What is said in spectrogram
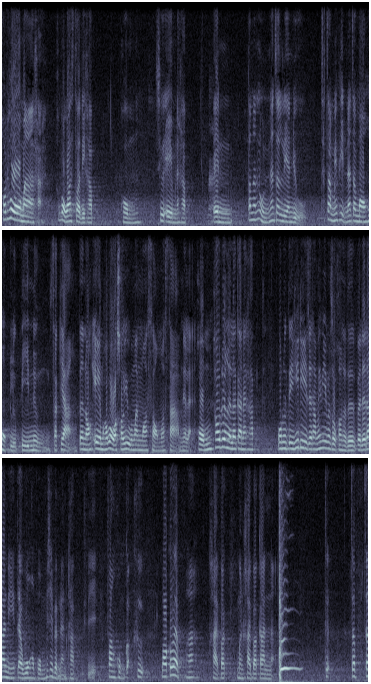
เขาโทรมาค่ะ เขาบอกว่าสวัสดีครับ ผมชื่อเอมนะครับ เป็นตอนนั้นหนูน่าจะเรียนอยู่ ถ้าจำไม่ผิดน่าจะม .6 หรือปีหนึ่งสักอย่าง แต่น้องเอมเขาบอกว่าเขาอยู่ประมาณม 2 ม 3 เนี่ยแหละ ผมเข้าเรื่องเลยแล้วกันนะครับวงดนตรีที่ดีจะทำให้พี่ประสบความสำเร็จไปได้ด้านนี้ แต่วงของผมไม่ใช่แบบนั้นครับพี่ฟังผมก็คือ เราก็แบบฮะขายประเหมือนขายประกันอะจะจะจะ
